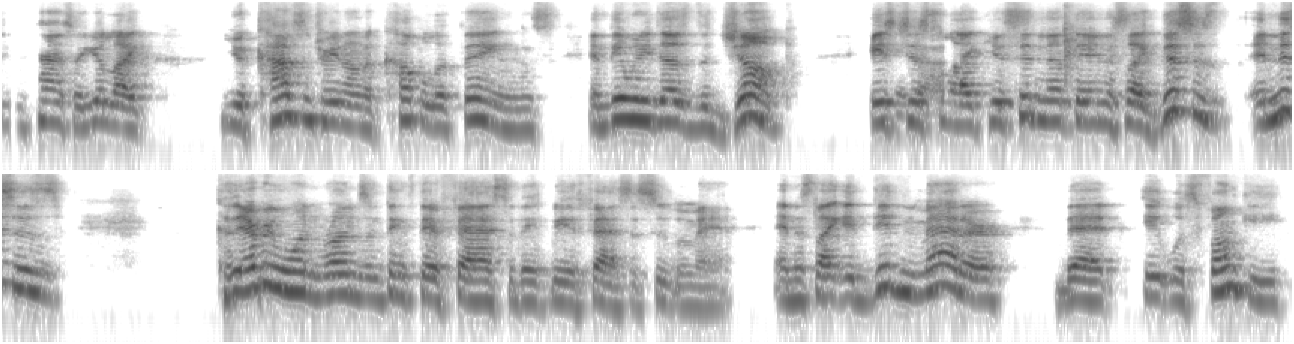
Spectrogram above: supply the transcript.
the same time. So you're like, you're concentrating on a couple of things. And then when he does the jump, it's just like you're sitting up there and it's like, this is, and this is because everyone runs and thinks they're fast and they can be as fast as Superman. And it's like, it didn't matter that it was funky.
